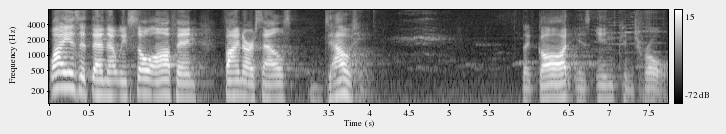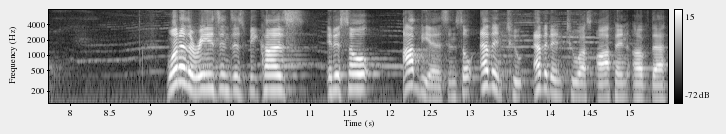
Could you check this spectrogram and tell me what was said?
Why is it then that we so often find ourselves doubting that God is in control? One of the reasons is because it is so obvious and so evident to, evident to us often of the,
